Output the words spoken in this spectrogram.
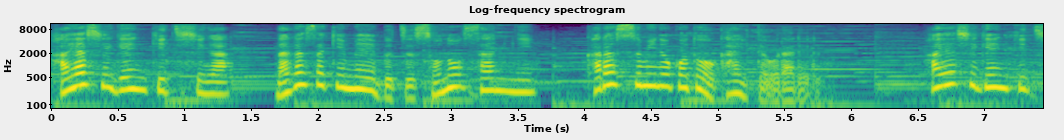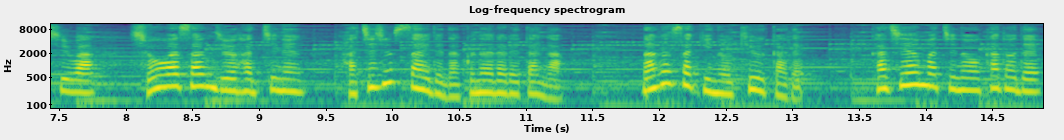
林玄吉氏が長崎名物その3にからすみのことを書いておられる。林玄吉氏は昭和38年80歳で亡くなられたが長崎の旧家で梶屋町の角で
